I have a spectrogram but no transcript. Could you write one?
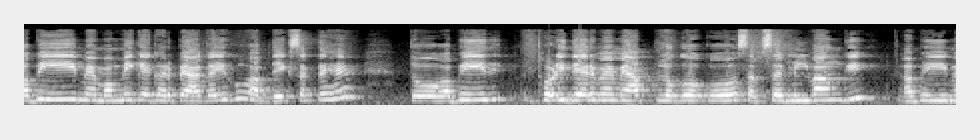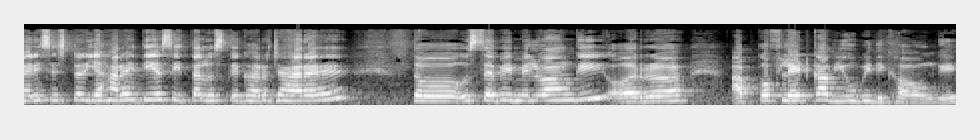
अभी मैं मम्मी के घर पे आ गई हूँ, आप देख सकते हैं। तो अभी थोड़ी देर में मैं आप लोगों को सबसे मिलवाऊँगी। अभी मेरी सिस्टर यहाँ रहती है, शीतल उसके घर जा रहे हैं। तो उससे भी मिलवाऊँगी और आपको फ्लैट का व्यू भी दिखाऊँगी।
